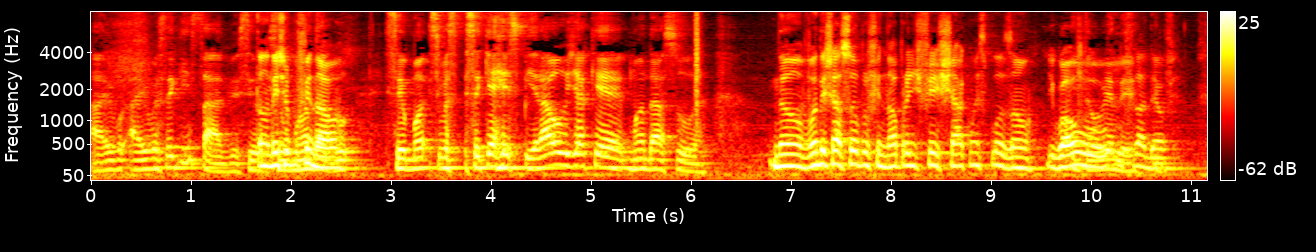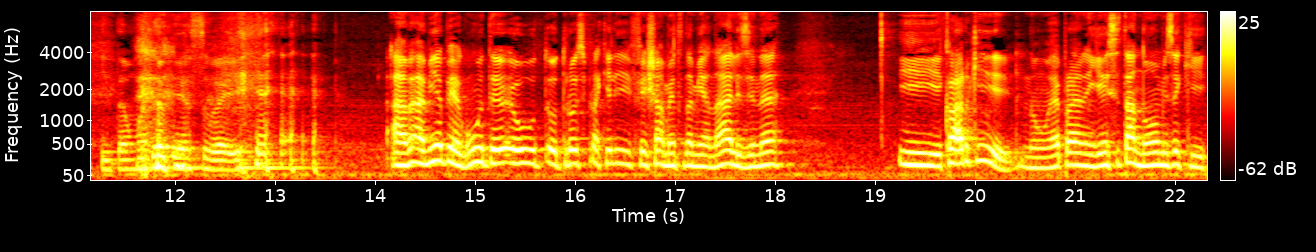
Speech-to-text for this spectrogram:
aí, aí você quem sabe. Se, Então deixa pro final. Se, se você, você quer respirar ou já quer mandar a sua? Não, vamos deixar a sua pro final pra gente fechar com a explosão. Igual Então, o beleza. Philadelphia. Então manda a sua aí. A, a minha pergunta eu, eu trouxe para aquele fechamento da minha análise, né? E claro que não é para ninguém citar nomes aqui,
